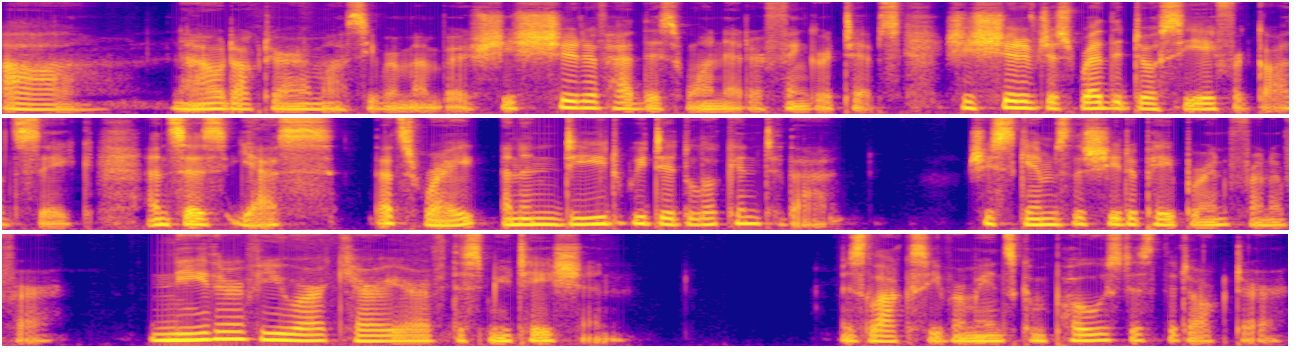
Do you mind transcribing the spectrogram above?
Ah, now Dr. Aramasi remembers. She should have had this one at her fingertips. She should have just read the dossier for God's sake and says, Yes, that's right, and indeed we did look into that. She skims the sheet of paper in front of her. Neither of you are a carrier of this mutation. Ms. Laxi remains composed as the doctor,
